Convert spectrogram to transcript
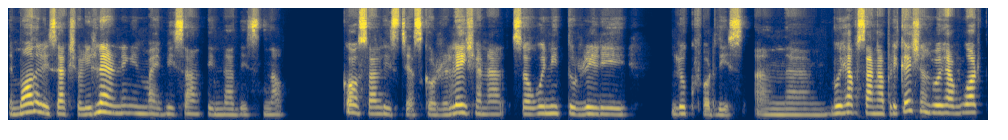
the model is actually learning. It might be something that is not causal, it's just correlational. So we need to really look for this. And um, we have some applications we have worked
